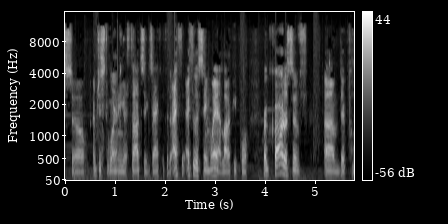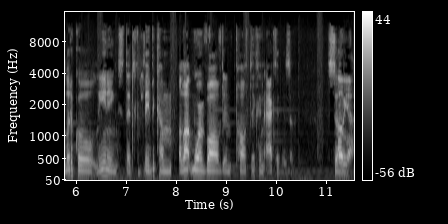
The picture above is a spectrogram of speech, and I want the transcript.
So I'm just wondering your thoughts exactly, because I, f- I feel the same way. A lot of people, regardless of um, their political leanings, that they become a lot more involved in politics and activism. So oh yeah.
